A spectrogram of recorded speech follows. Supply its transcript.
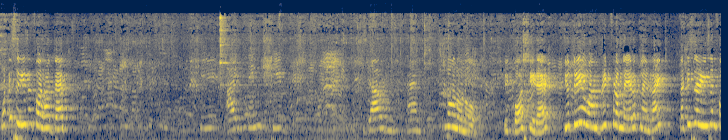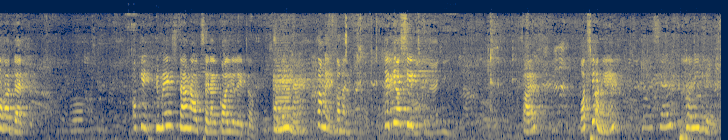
What is the reason for her death? She, I think she drowned and No, no, no. Because she died, you threw one brick from the aeroplane, right? That is the reason for her death. Okay, you may stand outside. I'll call you later. come in, ma'am. Come in, come in. Take your seat. Fire. What's your name? Myself, Honey Grace.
